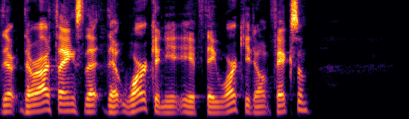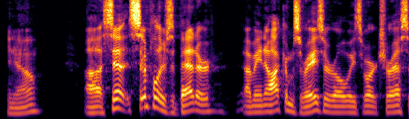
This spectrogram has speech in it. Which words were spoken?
there there are things that that work, and you, if they work, you don't fix them. You know, uh, si- simpler is better. I mean, Occam's razor always works res-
